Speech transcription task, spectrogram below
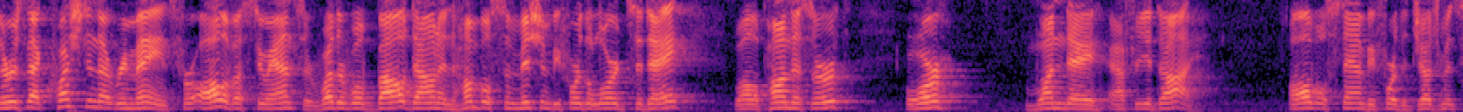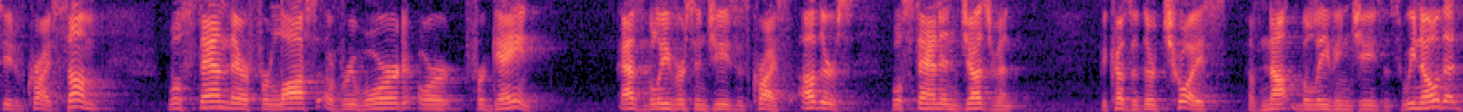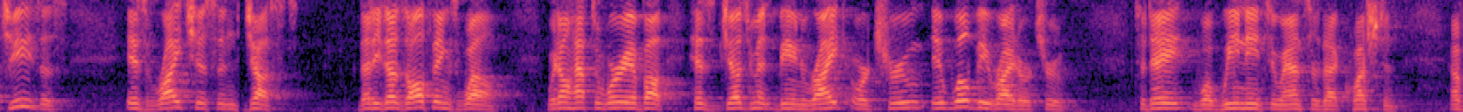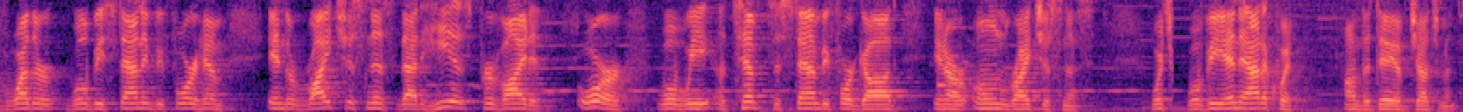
There is that question that remains for all of us to answer whether we'll bow down in humble submission before the Lord today while upon this earth or one day after you die. All will stand before the judgment seat of Christ. Some will stand there for loss of reward or for gain as believers in Jesus Christ. Others will stand in judgment because of their choice of not believing Jesus. We know that Jesus is righteous and just, that he does all things well. We don't have to worry about his judgment being right or true. It will be right or true. Today, what we need to answer that question of whether we'll be standing before him in the righteousness that he has provided, or will we attempt to stand before God in our own righteousness, which will be inadequate on the day of judgment.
